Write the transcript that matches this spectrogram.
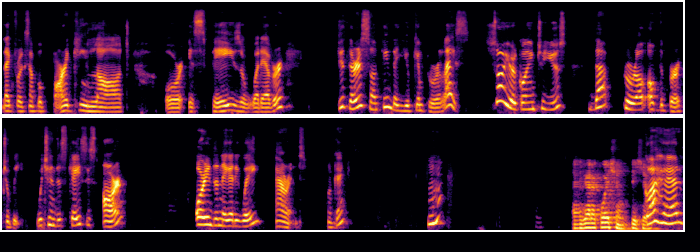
like for example, parking lot or a space or whatever, th- there is something that you can pluralize. So you're going to use the plural of the verb to be, which in this case is are, or in the negative way, aren't, okay? Hmm. I got a question, teacher. Go ahead,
